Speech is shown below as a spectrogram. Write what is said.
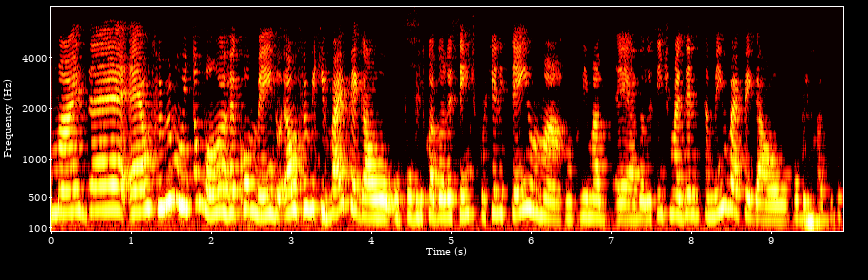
Mas é, é um filme muito bom, eu recomendo. É um filme que vai pegar o, o público adolescente, porque ele tem uma, um clima é, adolescente, mas ele também vai pegar o público adulto.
